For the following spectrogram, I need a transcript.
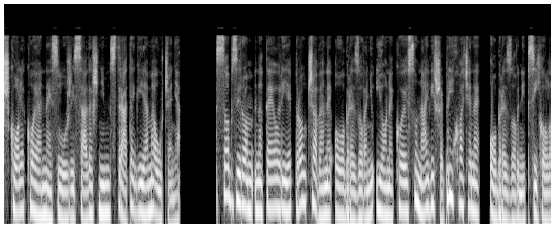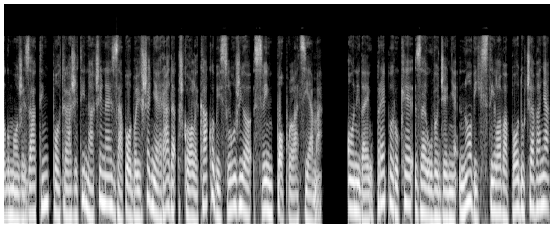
škole koja ne služi sadašnjim strategijama učenja. S obzirom na teorije proučavane o obrazovanju i one koje su najviše prihvaćene, obrazovni psiholog može zatim potražiti načine za poboljšanje rada škole kako bi služio svim populacijama. Oni daju preporuke za uvođenje novih stilova podučavanja,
